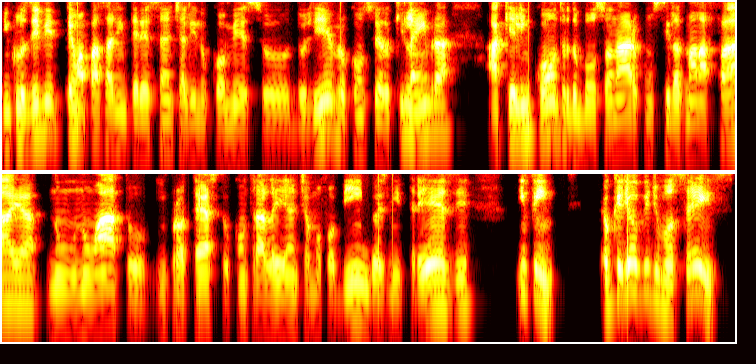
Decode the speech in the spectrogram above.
Inclusive, tem uma passagem interessante ali no começo do livro, Consuelo, que lembra aquele encontro do Bolsonaro com Silas Malafaia, num, num ato em protesto contra a lei anti-homofobia em 2013. Enfim, eu queria ouvir de vocês,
